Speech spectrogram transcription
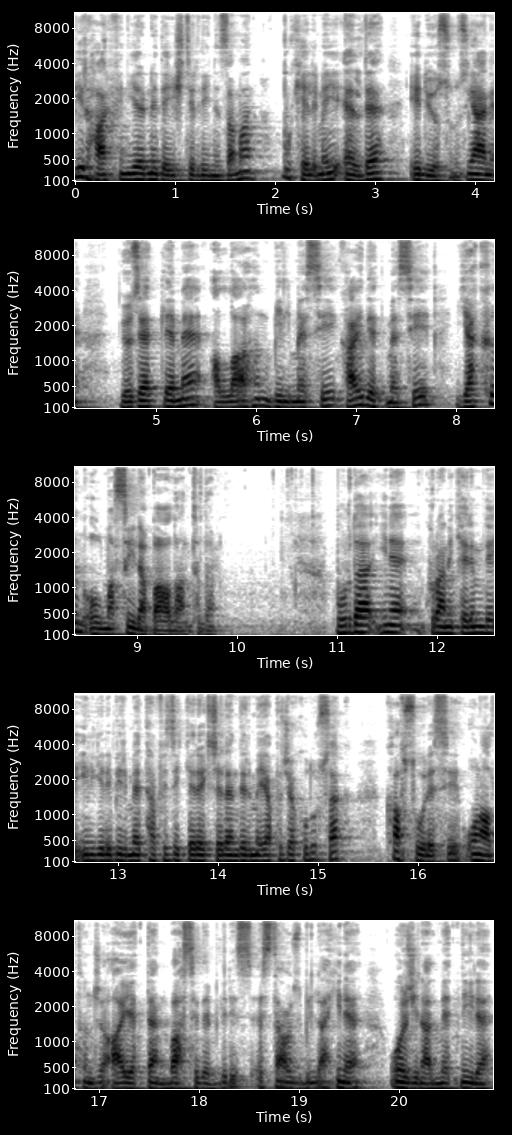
bir harfin yerini değiştirdiğiniz zaman bu kelimeyi elde ediyorsunuz. Yani gözetleme, Allah'ın bilmesi, kaydetmesi, yakın olmasıyla bağlantılı. Burada yine Kur'an-ı Kerim'de ilgili bir metafizik gerekçelendirme yapacak olursak Kaf suresi 16. ayetten bahsedebiliriz. Estağfirullah yine orijinal metniyle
